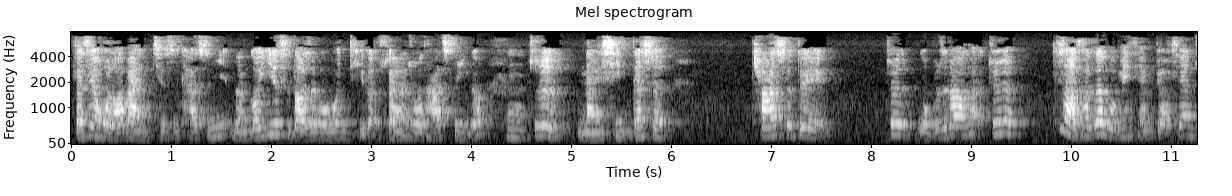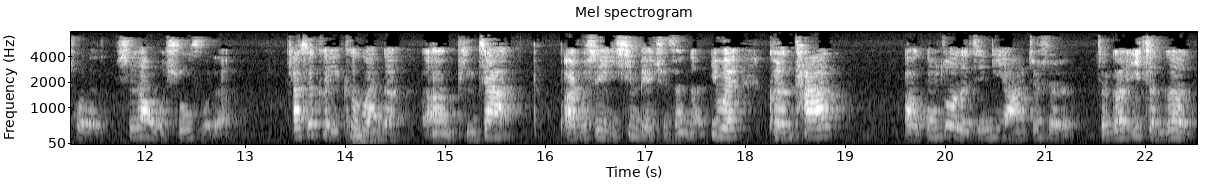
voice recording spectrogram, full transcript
发现我老板其实他是意能够意识到这个问题的，虽然说他是一个，嗯，就是男性，但是他是对，就是我不知道他，就是至少他在我面前表现出的是让我舒服的，他是可以客观的，嗯，评价，而不是以性别区分的，因为可能他，呃，工作的经历啊，就是整个一整个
